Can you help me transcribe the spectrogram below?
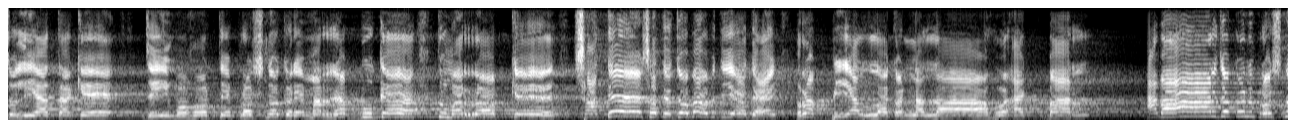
চলিয়া থাকে, যেই মুহূর্তে প্রশ্ন করে, মার রাব্বুকা? তোমার রবকে সাথে সাথে জবাব দিয়ে দেয়, রব্বি আল্লাহ কন্নাল্লাহ একবার আবার যখন প্রশ্ন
